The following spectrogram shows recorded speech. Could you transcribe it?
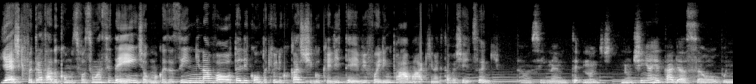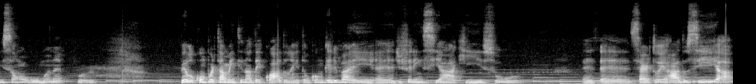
E acho que foi tratado como se fosse um acidente, alguma coisa assim. E na volta ele conta que o único castigo que ele teve foi limpar a máquina que tava cheia de sangue. Então, assim, né? Não, não tinha retaliação ou punição alguma, né? Por, pelo comportamento inadequado, né? Então, como que ele vai é, diferenciar que isso é, é, certo ou errado se a,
